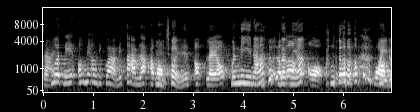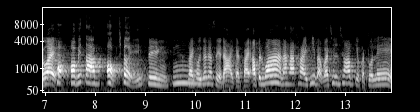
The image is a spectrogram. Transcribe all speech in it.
ใช่งวดนี้อ๋อไม่เอาดีกว่าไม่ตามแล้วเอาออกอืม เฉย เอาแล้วมันมีนะ แล้วแบบก็เนี้ยออก บ่อยด้วย พอพอไม่ตามออกเฉยจริง อืม หลายคนก็จะเสียดายกันไป เอาเป็นว่านะคะ ใครที่แบบว่าชื่นชอบเกี่ยวกับตัวเลข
